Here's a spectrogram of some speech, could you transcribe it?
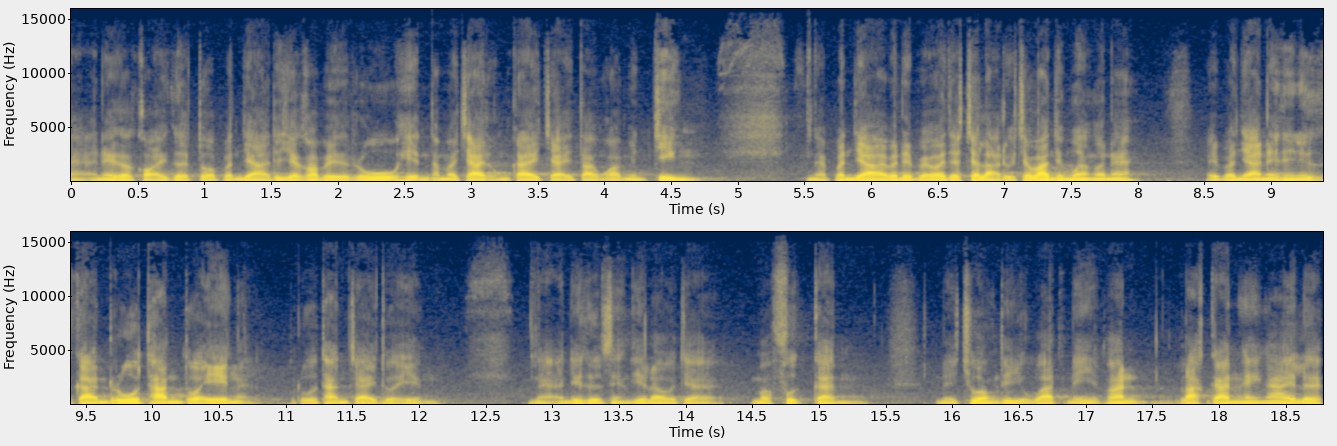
นะอันนี้ก็ขอให้เกิดตัวปัญญาที่จะเข้าไปรู้เห็นธรรมชาติของกายใจตามความเป็นจริงนะปัญญาไม่ได้แปลว่าจะฉลาดกว่าชาวบ้านชาวเมืองเขานะไอ้ปัญญาในที่นี้คือการรู้ทันตัวเอง รู้ทันใจตัวเองนะอันนี้คือสิ่งที่เราจะมาฝึกกัน ในช่วงที่อยู่วัดนี้ เพราะฉะนั้นหลักการง่าย ๆเลย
